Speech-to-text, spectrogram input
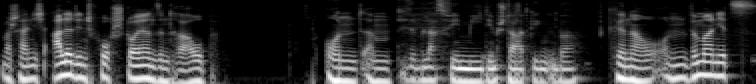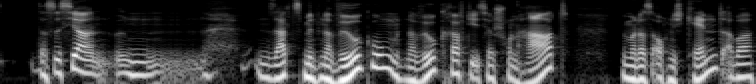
wahrscheinlich alle den Spruch, Steuern sind Raub. Und ähm, diese Blasphemie dem Staat gegenüber. Genau. Und wenn man jetzt, das ist ja ein, ein Satz mit einer Wirkung, mit einer Wirkkraft, die ist ja schon hart, wenn man das auch nicht kennt, aber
